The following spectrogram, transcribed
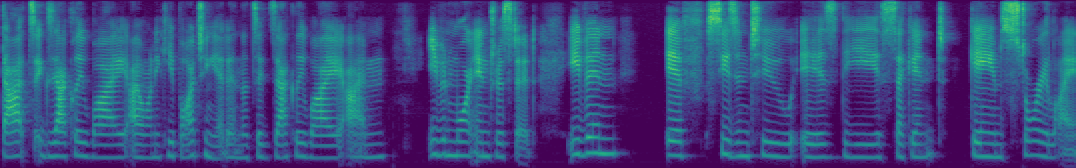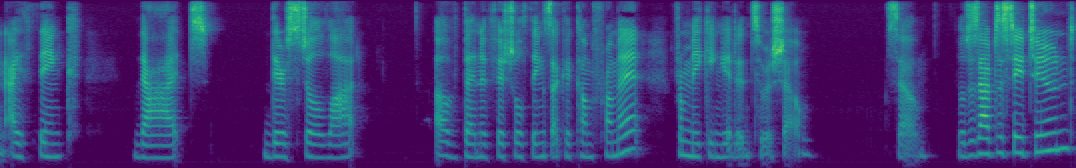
that's exactly why I want to keep watching it. And that's exactly why I'm even more interested. Even if season two is the second game's storyline, I think that there's still a lot of beneficial things that could come from it from making it into a show. So You'll just have to stay tuned,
